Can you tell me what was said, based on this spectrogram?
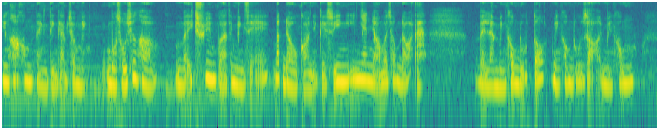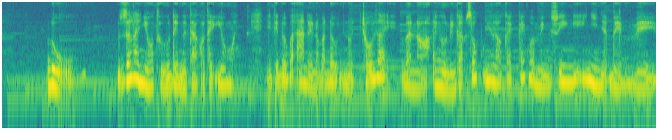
nhưng họ không dành tình cảm cho mình. Một số trường hợp mà extreme quá thì mình sẽ bắt đầu có những cái suy nghĩ nhen nhóm ở trong đó. À vậy là mình không đủ tốt, mình không đủ giỏi, mình không đủ rất là nhiều thứ để người ta có thể yêu mình những cái nỗi bất an này nó bắt đầu nó trỗi dậy và nó ảnh hưởng đến cảm xúc cũng như là cách cách mà mình suy nghĩ nhìn nhận về về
